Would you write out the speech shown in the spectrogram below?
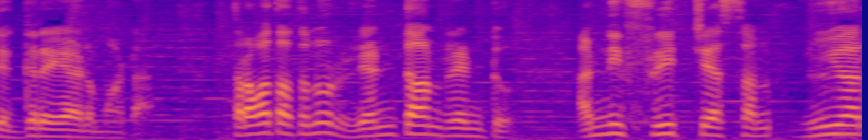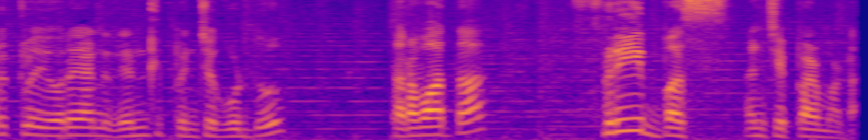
దగ్గరయ్యాడనమాట తర్వాత అతను రెంట్ ఆన్ రెంట్ అన్ని ఫ్రీ చేస్తాను. న్యూయార్క్లో ఎవరైనా రెంట్లు పెంచకూడదు. తర్వాత ఫ్రీ బస్ అని చెప్పాడనమాట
